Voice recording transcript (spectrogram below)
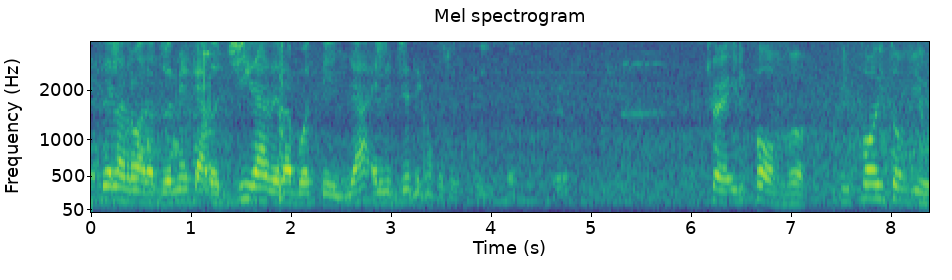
se la trovate al supermercato, girate la bottiglia e leggete cosa c'è scritto. Cioè il POV, il point of view,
